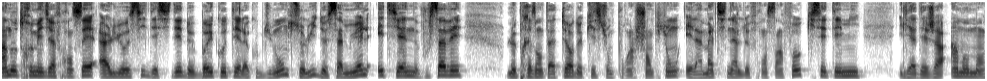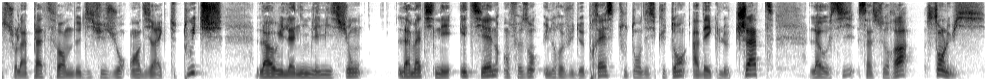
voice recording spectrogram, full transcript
Un autre média français a lui aussi décidé de boycotter la Coupe du Monde, celui de Samuel Etienne, vous savez, le présentateur de Questions pour un champion et la matinale de France Info qui s'était mis il y a déjà un moment sur la plateforme de diffusion en direct Twitch, là où il anime l'émission la matinée Étienne en faisant une revue de presse tout en discutant avec le chat. Là aussi, ça sera sans lui.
